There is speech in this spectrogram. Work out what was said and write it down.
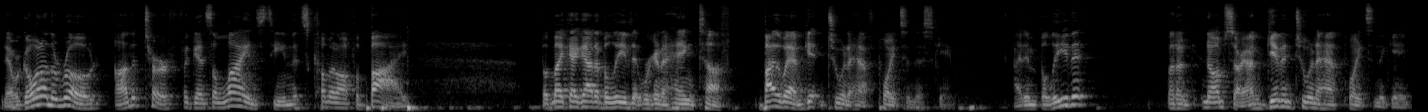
Now we're going on the road on the turf against a Lions team that's coming off a bye. But Mike, I got to believe that we're to hang tough. By the way, I'm getting two and a half points in this game. I didn't believe it, but I'm no, I'm sorry. I'm giving two and a half points in the game.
